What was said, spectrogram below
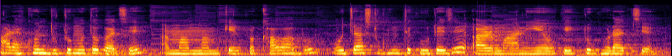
আর এখন দুটো মতো বাজে। আর মাম্মামকে এরপর খাওয়াবো। ও জাস্ট ঘুম থেকে উঠেছে আর মা নিয়ে ওকে একটু ঘোরাচ্ছে।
